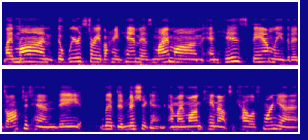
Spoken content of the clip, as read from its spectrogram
my mom, the weird story behind him is my mom and his family that adopted him, they lived in Michigan, and my mom came out to California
